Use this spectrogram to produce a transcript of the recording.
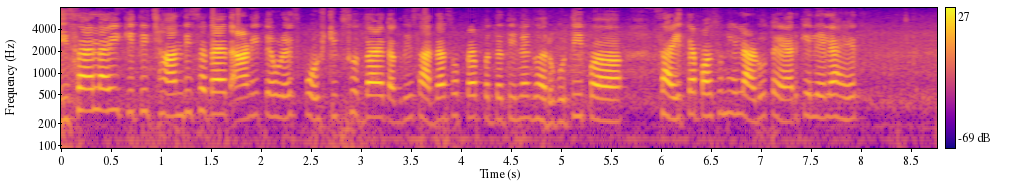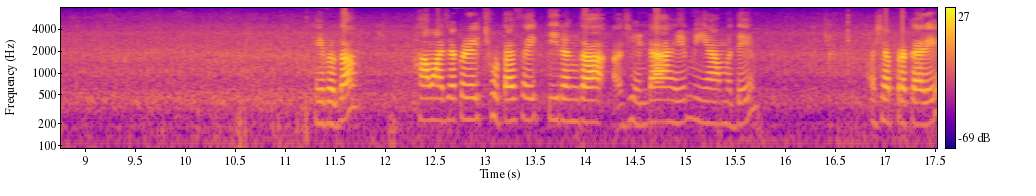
दिसायलाही किती छान दिसत आहेत आणि तेवढेच पौष्टिकसुद्धा आहेत. अगदी साध्या सोप्या पद्धतीने घरगुती प साहित्यापासून हे लाडू तयार केलेले आहेत. हे बघा हा माझ्याकडे छोटासा एक तिरंगा झेंडा आहे मी यामध्ये. अशा प्रकारे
